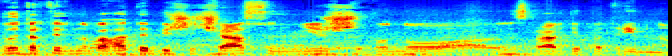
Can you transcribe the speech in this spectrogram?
витратив набагато більше часу, ніж воно насправді потрібно.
